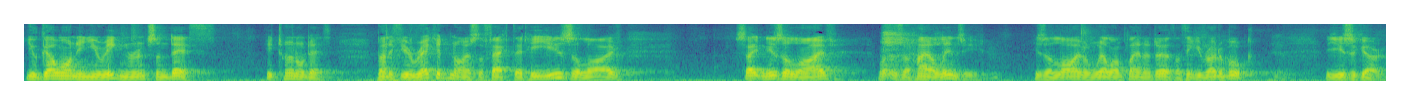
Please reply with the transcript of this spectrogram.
you go on in your ignorance and death, eternal death. But if you recognise the fact that he is alive, Satan is alive. What was it, Hal Lindsey? He's alive and well on planet Earth. I think he wrote a book years ago.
